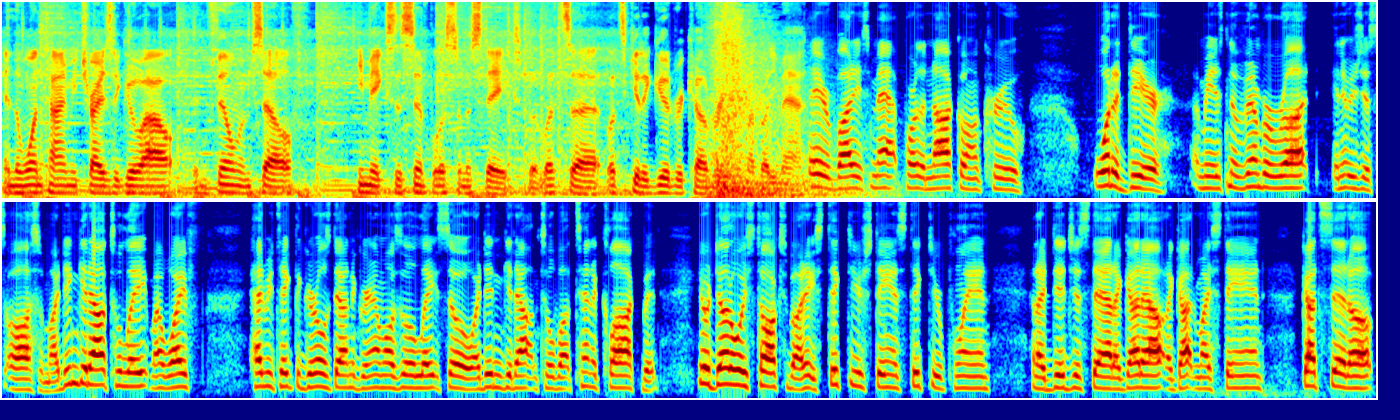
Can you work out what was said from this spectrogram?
And the one time he tries to go out and film himself, he makes the simplest of mistakes. But let's uh, let's get a good recovery from my buddy Matt. Hey everybody, it's Matt, part of the Nock On crew. What a deer. I mean, it's November rut and it was just awesome. I didn't get out till late. My wife had me take the girls down to grandma's a little late, so I didn't get out until about 10 o'clock. But, you know, Dud always talks about, hey, stick to your stand, stick to your plan. And I did just that. I got out, I got in my stand, got set up,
